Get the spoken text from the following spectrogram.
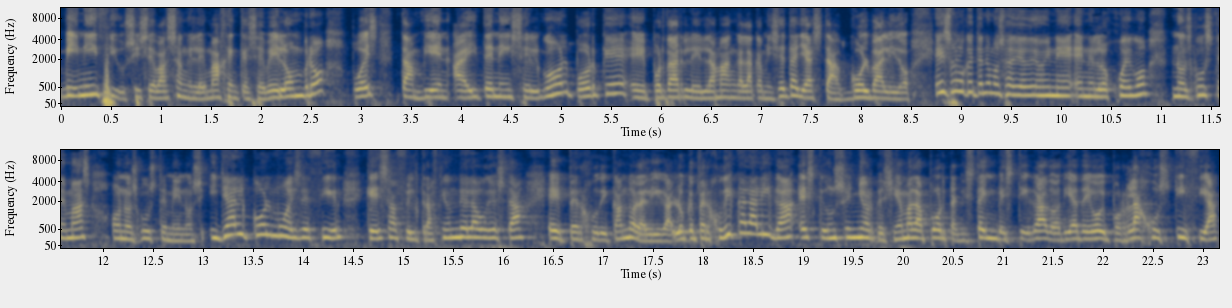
Vinicius, si se basan en la imagen que se ve el hombro, pues también ahí tenéis el gol porque eh, por darle la manga a la camiseta ya está, gol válido. Eso es lo que tenemos a día de hoy en el juego, nos guste más o nos guste menos. Y ya el colmo es decir que esa filtración del audio está eh, perjudicando a la liga. Lo que perjudica a la liga es que un señor que se llama Laporta, que está investigado a día de hoy por la justicia,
